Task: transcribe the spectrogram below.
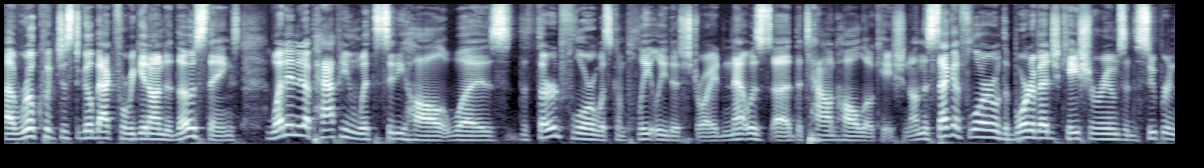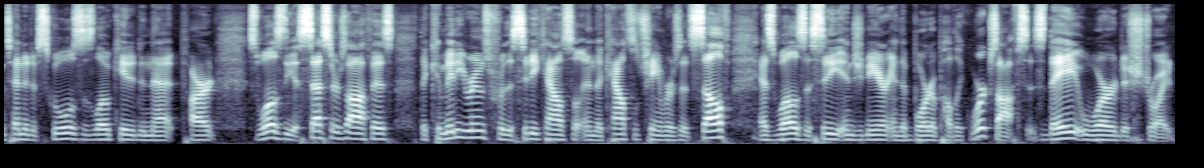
Uh, real quick, just to go back before we get on to those things, what ended up happening with City Hall was the third floor was completely destroyed, and that was uh, the town hall location. On the second floor, the Board of Education rooms and the superintendent of schools is located in that part, as well as the assessor's office, the committee rooms for the city council, and the council chambers itself, as well as the city engineer and the Board of Public Works offices. They were destroyed.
